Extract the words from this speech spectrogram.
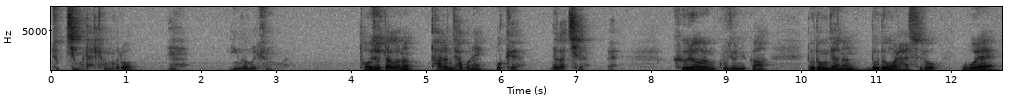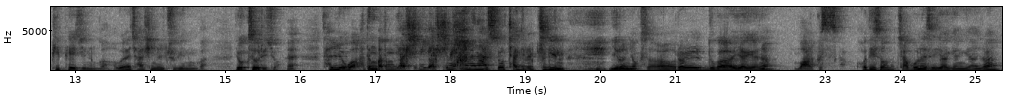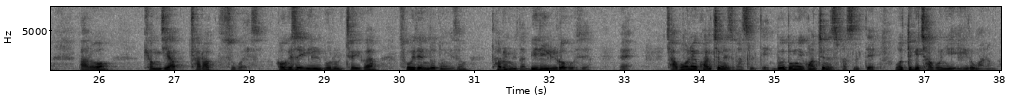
죽지 못할 정도로 예, 임금을 주는 거예요. 더 줬다가는 다른 자본에 먹혀요. 내가 치요. 예. 그런 구조니까 노동자는 노동을 할수록 왜 피폐해지는가? 왜 자신을 죽이는가? 역설이죠. 예. 살려고 아등바등 열심히 열심히 하면 할수록 자기를 죽이는 이런 역사를 누가 이야기하냐? 마르크스가. 어디서? 자본에서 이야기하는 게 아니라 바로 경제학, 철학, 수고에서. 거기서 일부를 저희가 소외된 노동에서 다룹니다. 미리 읽어보세요. 예. 자본의 관점에서 봤을 때, 노동의 관점에서 봤을 때 어떻게 자본이 이동하는가.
